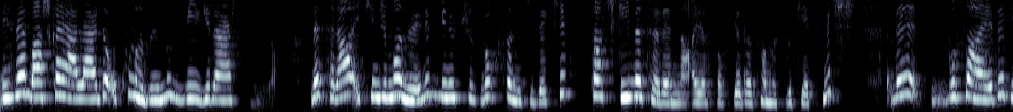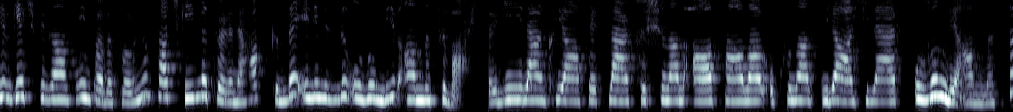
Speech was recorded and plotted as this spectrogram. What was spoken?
Bize başka yerlerde okumadığımız bilgiler sunuyor. Mesela 2. Manuel'in 1392'deki taç giyme törenine Ayasofya'da tanıklık etmiş ve bu sayede bir geç Bizans imparatorunun taç giyme töreni hakkında elimizde uzun bir anlatı var. Giyilen kıyafetler, taşınan asalar, okunan ilahiler, uzun bir anlatı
